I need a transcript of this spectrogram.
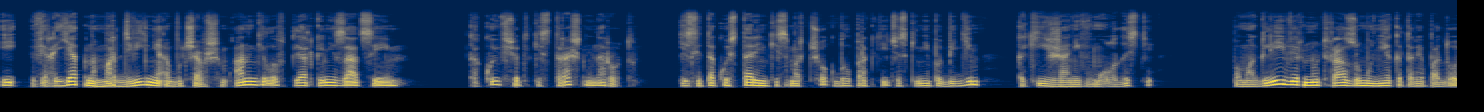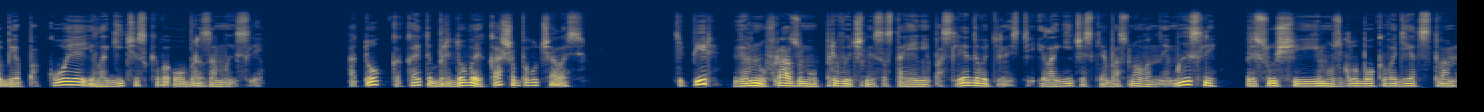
и, вероятно, Мордвине, обучавшем ангелов для организации. Какой все-таки страшный народ. Если такой старенький сморчок был практически непобедим, какие же они в молодости? Помогли вернуть разуму некоторое подобие покоя и логического образа мысли. А то какая-то бредовая каша получалась. Теперь, вернув разуму привычное состояние последовательности и логически обоснованные мысли, присущие ему с глубокого детства,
